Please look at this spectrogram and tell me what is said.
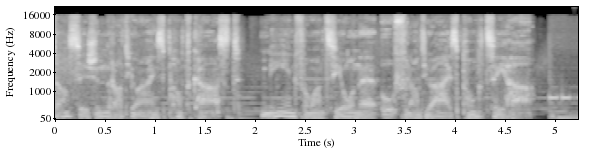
Das ist ein Radio 1 Podcast. Mehr Informationen auf radio1.ch.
